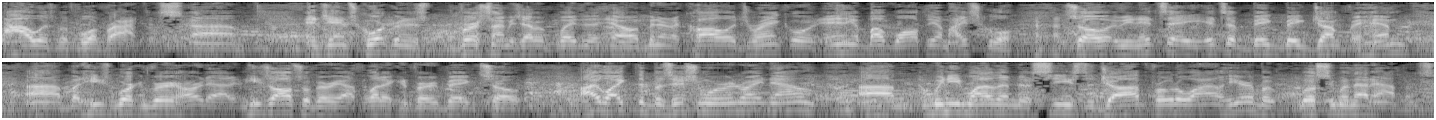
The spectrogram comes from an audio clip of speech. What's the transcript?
hours before practice. Um, and James Corcoran is the first time he's ever played, you know, been in a college rank or anything above Waltham High School. So I mean, it's a it's a big big jump for him. Uh, but he's working very hard at it, and he's also very athletic and very big. So I like the position we're in right now. Um, we need one of them to seize the job for a little while here, but we'll see when that happens.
